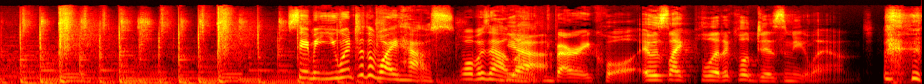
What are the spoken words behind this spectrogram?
Sammy, you went to the White House. What was that Yeah. like? Very cool. It was like political Disneyland.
